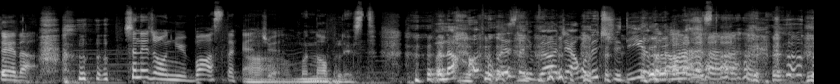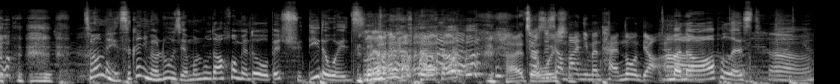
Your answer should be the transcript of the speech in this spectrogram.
对的，是那种女 boss 的感觉。啊 monopolist，monopolist，你不要这样，会被取缔的 monopolist。怎么每次跟你们录节目录到后面都有被取缔的危机就是想把你们台弄掉。啊？monopolist，嗯，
